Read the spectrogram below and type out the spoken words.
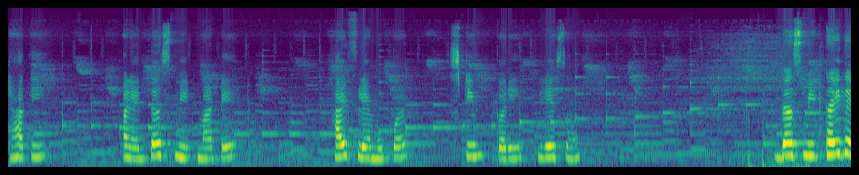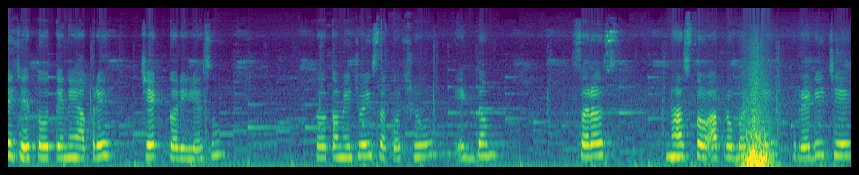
ઢાંકી અને દસ મિનિટ માટે હાઈ ફ્લેમ ઉપર સ્ટીમ કરી લેશું. દસ મિનિટ થઈ ગઈ છે તો તેને આપણે ચેક કરી લેશું. તો તમે જોઈ શકો છો, એકદમ સરસ નાસ્તો આપણો બનીને રેડી છે,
